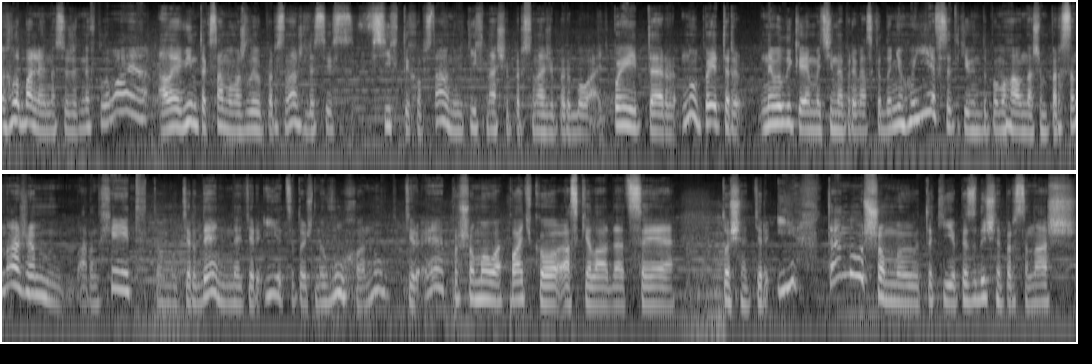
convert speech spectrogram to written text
глобально на сюжет не впливає, але він так само важливий персонаж для всіх, всіх тих обставин, в яких наші персонажі перебувають. Пейтер, ну Пейтер, невелика емоційна прив'язка до нього є. Все-таки він допомагав нашим персонажам. Арнхейт, тому тір Д, не тір І, це точно вухо. Ну, тір Е, про що мова. Батько Аскелада це точно тір І. Та ну що ми такий епізодичний персонаж,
